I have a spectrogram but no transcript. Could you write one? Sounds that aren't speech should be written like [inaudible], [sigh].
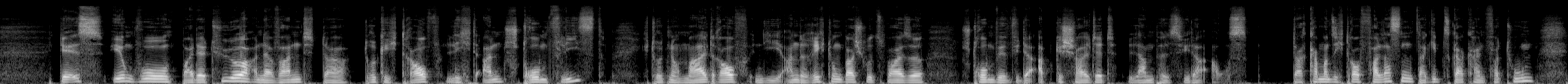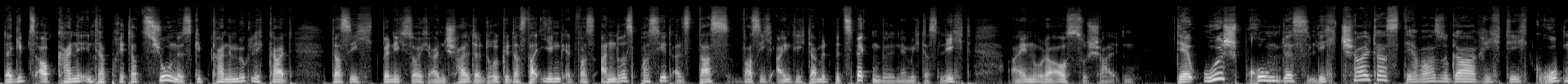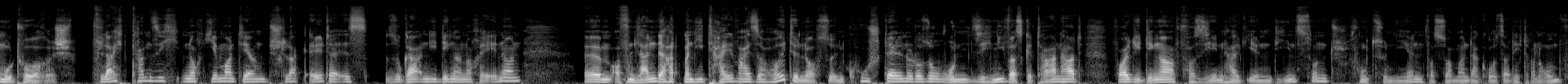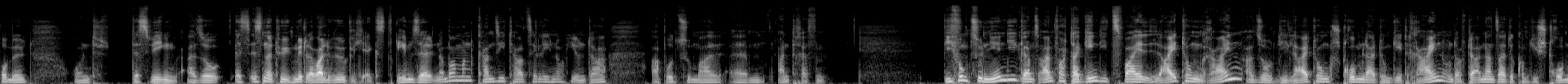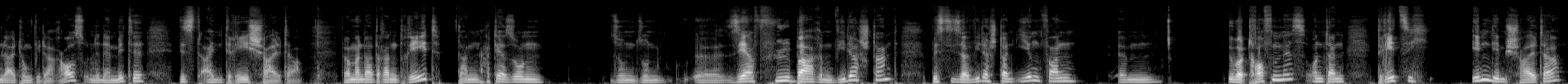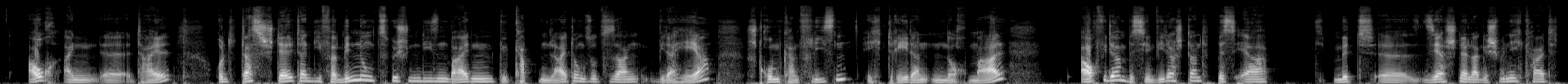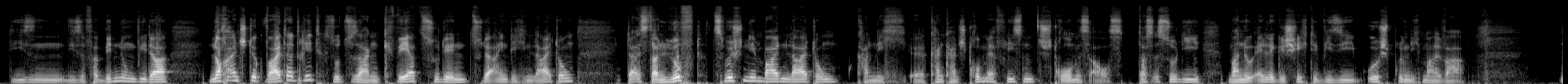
Der ist irgendwo bei der Tür an der Wand, da drücke ich drauf, Licht an, Strom fließt. Ich drücke nochmal drauf, in die andere Richtung beispielsweise. Strom wird wieder abgeschaltet, Lampe ist wieder aus. Da kann man sich drauf verlassen, da gibt's gar kein Vertun, da gibt's auch keine Interpretation. Es gibt keine Möglichkeit, dass ich, wenn ich solch einen Schalter drücke, dass da irgendetwas anderes passiert als das, was ich eigentlich damit bezwecken will, nämlich das Licht ein- oder auszuschalten. Der Ursprung des Lichtschalters, der war sogar richtig grobmotorisch. Vielleicht kann sich noch jemand, der ein Schlag älter ist, sogar an die Dinger noch erinnern. Ähm, auf dem Lande hat man die teilweise heute noch, so in Kuhstellen oder so, wo sich nie was getan hat, weil die Dinger versehen halt ihren Dienst und funktionieren. Was soll man da großartig dran rumfummeln? Und deswegen, also es ist natürlich mittlerweile wirklich extrem selten, aber man kann sie tatsächlich noch hier und da ab und zu mal ähm, antreffen. Wie funktionieren die? Ganz einfach, da gehen die zwei Leitungen rein, also die Leitung, Stromleitung geht rein und auf der anderen Seite kommt die Stromleitung wieder raus und in der Mitte ist ein Drehschalter. Wenn man da dran dreht, dann hat er so einen so einen, so einen äh, sehr fühlbaren Widerstand, bis dieser Widerstand irgendwann ähm, übertroffen ist und dann dreht sich in dem Schalter auch ein äh, Teil und das stellt dann die Verbindung zwischen diesen beiden gekappten Leitungen sozusagen wieder her. Strom kann fließen. Ich drehe dann nochmal. Auch wieder ein bisschen Widerstand, bis er mit äh, sehr schneller Geschwindigkeit diesen, diese Verbindung wieder noch ein Stück weiter dreht, sozusagen quer zu, den, zu der eigentlichen Leitung. Da ist dann Luft zwischen den beiden Leitungen, kann, nicht, äh, kann kein Strom mehr fließen, Strom ist aus. Das ist so die manuelle Geschichte, wie sie ursprünglich mal war.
